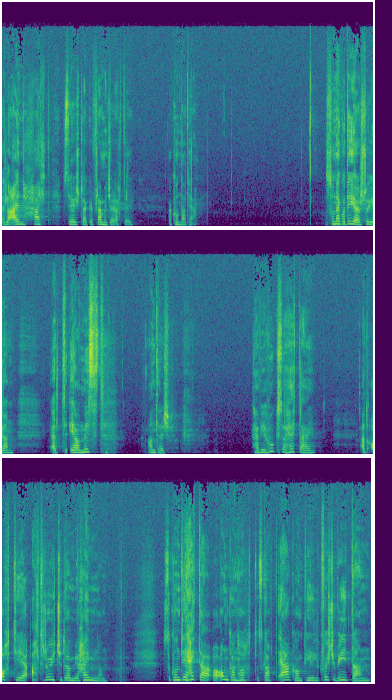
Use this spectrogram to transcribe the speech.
eller en helt størstakke fremmedgjør etter jeg kunne det. Så når jeg var der, så igjen, at jeg har mist Anders. Anders har vi hugsa ei at åtti er alt rujtjudøm i heimnon. Så kunne kunti hetta og onkan hatt og skapt ergong til hverst vidan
